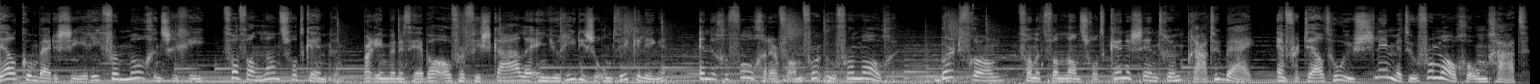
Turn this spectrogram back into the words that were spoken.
Welkom bij de serie Vermogensregie van Van Landschot Kempen, waarin we het hebben over fiscale en juridische ontwikkelingen en de gevolgen daarvan voor uw vermogen. Bart Vroon van het Van Landschot Kenniscentrum praat u bij en vertelt hoe u slim met uw vermogen omgaat.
